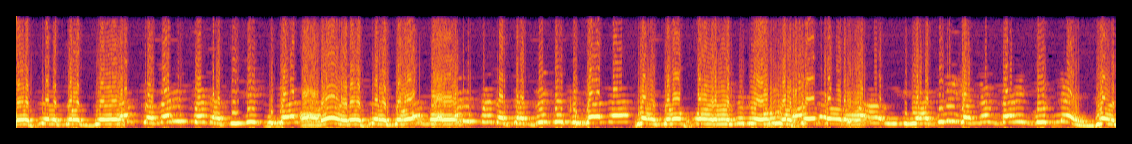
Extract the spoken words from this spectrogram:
rẹ tí ẹjọ́ jẹ́. That's your very friend that you eat together. Ọ̀rẹ́ rẹ tí ẹjọ́ That's your very friend that you are together. Bí ẹjọ́ ń fara nínú orúkọ tó ń You are giving your name very good name. Then you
